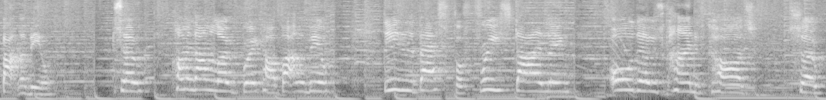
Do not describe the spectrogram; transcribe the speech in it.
Batmobile. So comment down below, breakout Batmobile these are the best for freestyling, all those kind of cars. So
